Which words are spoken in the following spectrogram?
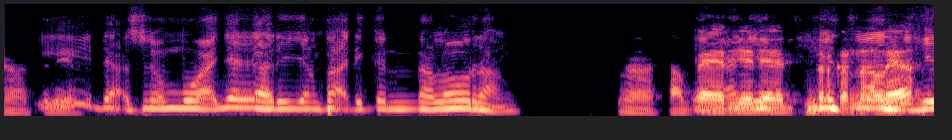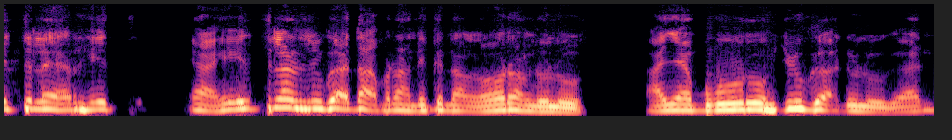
Nah. Tidak semuanya dari yang tak dikenal orang. Nah, Ya sampai akhirnya dia terkenal Hitler, ya. Hitler, Hit- ya Hitler juga tak pernah dikenal orang dulu. Hanya buruh juga dulu kan.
